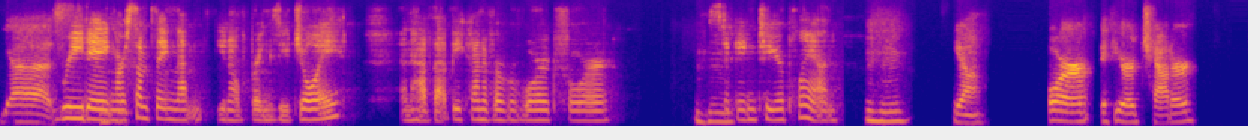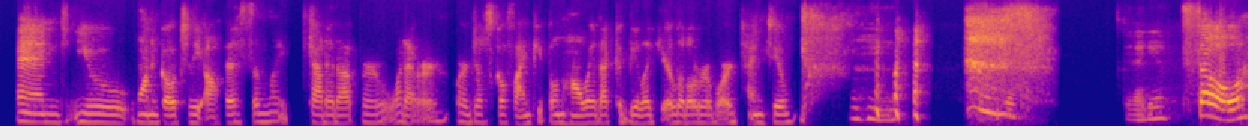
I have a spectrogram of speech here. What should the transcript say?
yes reading mm-hmm. or something that you know brings you joy and have that be kind of a reward for mm-hmm. sticking to your plan mm-hmm. yeah or if you're a chatter and you want to go to the office and like chat it up or whatever, or just go find people in the hallway, that could be like your little reward time too. Mm-hmm. Good idea. So,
